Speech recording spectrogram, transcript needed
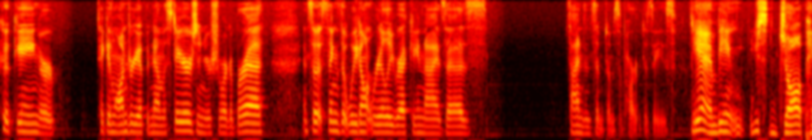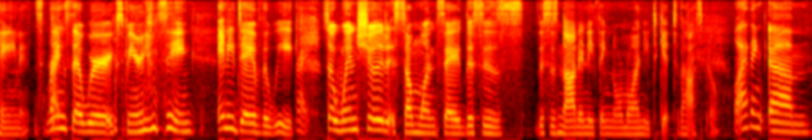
cooking or taking laundry up and down the stairs and you're short of breath. And so it's things that we don't really recognize as signs and symptoms of heart disease. Yeah, and being used to jaw pain, it's right. things that we're experiencing any day of the week. Right. So when should someone say this is this is not anything normal? I need to get to the hospital. Well, I think um,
